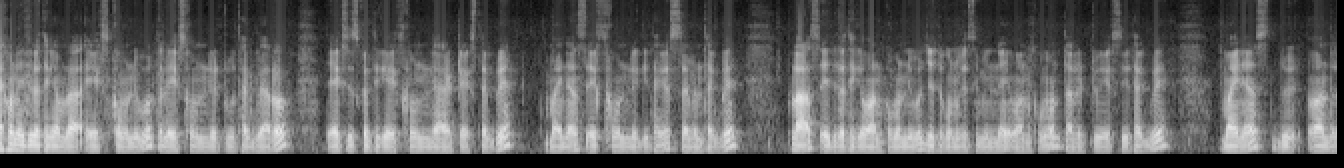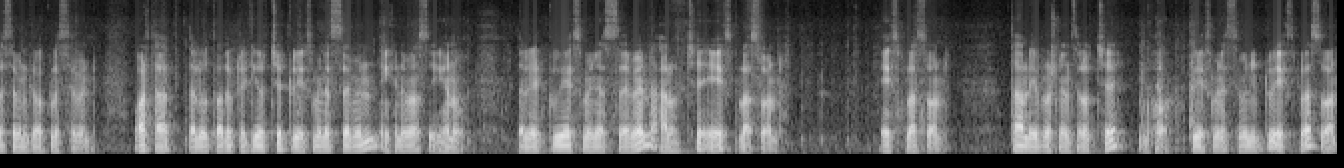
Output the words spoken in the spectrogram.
এখন এই দুটো থেকে আমরা এক্স কমন নিব, তাহলে এক্স কমন নিলে টু থাকবে আরও এক্স স্কোয়ার থেকে এক্স কমন নিলে আরেকটা এক্স থাকবে মাইনাস এক্স কমন নিলে কি থাকে? সেভেন থাকবে। প্লাস এই দুটো থেকে ওয়ান কমন নিব, যেহেতু কোনো কিছু মিল নাই ওয়ান কমন তাহলে টু এক্সই থাকবে মাইনাস দুই ওয়ান দ্বারা সেভেন কে করলে সেভেন অর্থাৎ, তাহলে উৎপাদকটা কি হচ্ছে? টু এক্স মাইনাস সেভেন এখানেও আছে, এখানেও। তাহলে টু এক্স মাইনাস সেভেন আর হচ্ছে x plus one x plus one তাহলে এই প্রশ্নের অ্যান্সার হচ্ছে ঘ। Two x minus seven into x plus one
